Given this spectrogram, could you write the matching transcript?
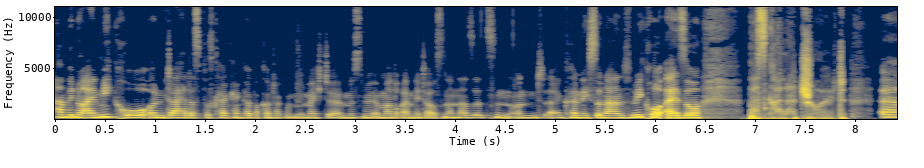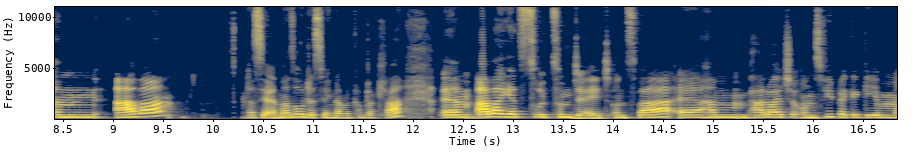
haben wir nur ein Mikro und daher, dass Pascal keinen Körperkontakt mit mir möchte, müssen wir immer drei Meter auseinander sitzen und äh, können nicht so nah ans Mikro. Also Pascal hat Schuld. Ähm, aber das ist ja immer so, deswegen damit kommt er klar. Ähm, aber jetzt zurück zum Date. Und zwar äh, haben ein paar Leute uns Feedback gegeben,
